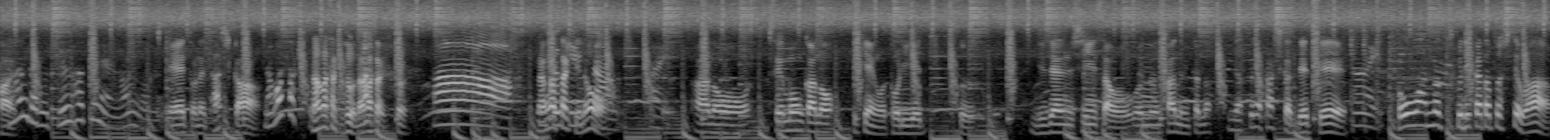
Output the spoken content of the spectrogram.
はい。ーなんだろう18年なんだろう。えっ、とね確か長崎長崎そう長崎そう。ああ長崎のはい。あの専門家の意見を取り入れつつ事前審査をうんぬんかんぬんみたいなやつが確か出てはい。答案の作り方としては、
